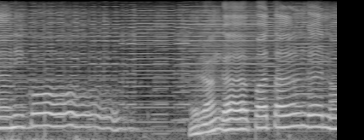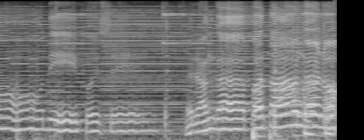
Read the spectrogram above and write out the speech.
નહીં કોઈ રંગ પતંગ નો દીપ છે રંગ પતંગ નો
